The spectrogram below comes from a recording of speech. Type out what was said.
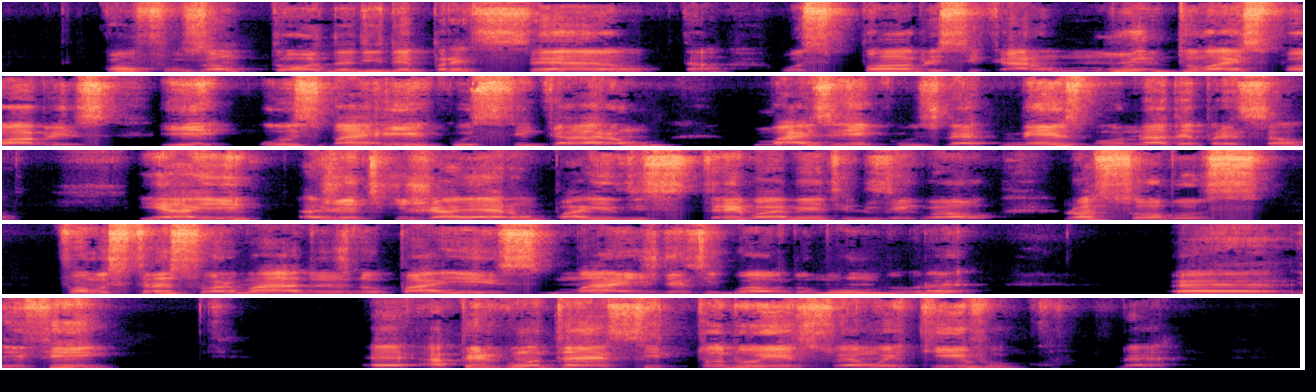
confusão toda de depressão, tá, os pobres ficaram muito mais pobres e os mais ricos ficaram mais ricos, né, mesmo na depressão. E aí a gente que já era um país extremamente desigual, nós somos, fomos transformados no país mais desigual do mundo, né? É, enfim, é, a pergunta é se tudo isso é um equívoco, né?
